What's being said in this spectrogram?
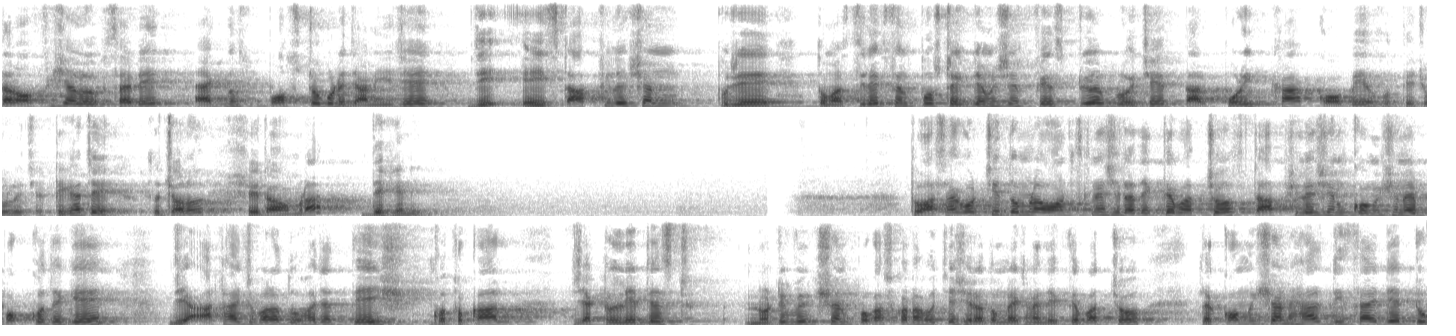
তার অফিসিয়াল ওয়েবসাইটে একদম স্পষ্ট করে জানিয়েছে যে এই স্টাফ সিলেকশন যে তোমার selection post examination phase twelve রয়েছে, তার পরীক্ষা কবে হতে চলেছে? ঠিক আছে? তো চলো সেটাও আমরা দেখে নিই। তো আশা করছি তোমরা অন স্ক্রিনে সেটা দেখতে পাচ্ছ। স্টাফ সিলেকশন কমিশনের পক্ষ থেকে যে আঠাশ বারো দু হাজার তেইশ গতকাল যে একটা লেটেস্ট নোটিফিকেশন প্রকাশ করা হচ্ছে, সেটা তোমরা এখানে দেখতে পাচ্ছ। The commission has decided to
